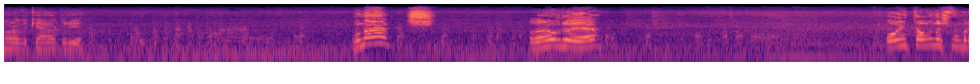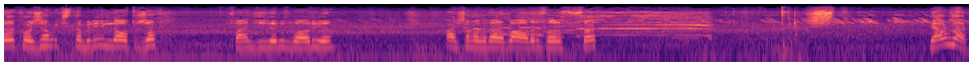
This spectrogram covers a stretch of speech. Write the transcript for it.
Orada kenarda duruyor. Vurma lan. Şşş. Odana vuruyor ya. Oyun tavuğunu da şimdi buraya koyacağım. İkisinden biri illa oturacak. Şu an cicilerimiz bağırıyor. Akşama kadar bağırır sonra susar. Şşt. Yavrular.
